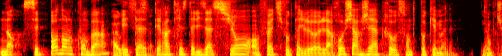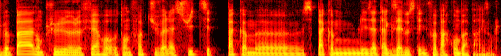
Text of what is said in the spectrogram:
Non, c'est pendant le combat. Ah oui, et c'est ta terracristallisation, en fait, il faut que tu ailles la recharger après au centre Pokémon. Donc tu peux pas non plus le faire autant de fois que tu vas à la suite. C'est pas comme euh, c'est pas comme les attaques Z où c'était une fois par combat, par exemple.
